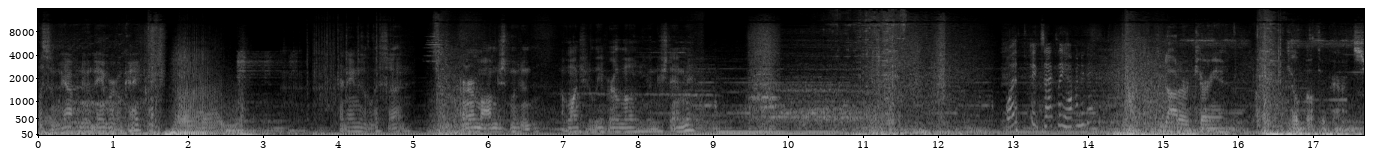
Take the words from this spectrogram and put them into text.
Listen, we have a new neighbor, okay? Her name's Elissa, and her and her mom just moved in. I want you to leave her alone. You understand me? What exactly happened again? Your daughter, Carrie Ann, killed both her parents.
